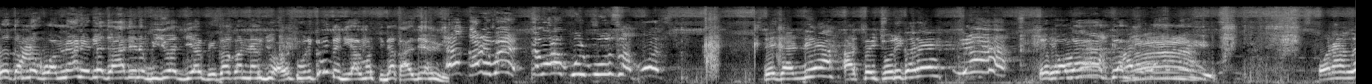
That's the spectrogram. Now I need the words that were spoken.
તો તમને ગોમના ને એટલે જા દે બીજો જેલ ભેગા કરી નાખજો હવે ચોરી કરી તો જેલમાં સીધા કાઢ દે આવી. એ જંડિયા આજ પછી ચોરી કરે? એ બોગા? કોને અંગત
